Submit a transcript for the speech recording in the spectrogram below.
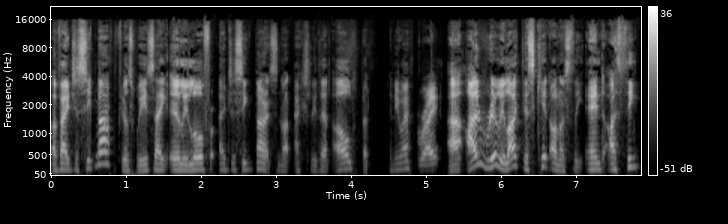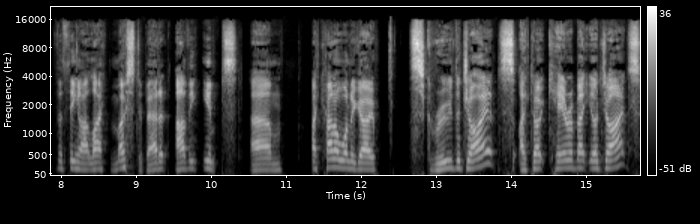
of Age of Sigmar. Feels weird saying early lore for Age of Sigmar. It's not actually that old, but anyway. Right. Uh, I really like this kit, honestly, and I think the thing I like most about it are the imps. Um, I kind of want to go, screw the giants. I don't care about your giants.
